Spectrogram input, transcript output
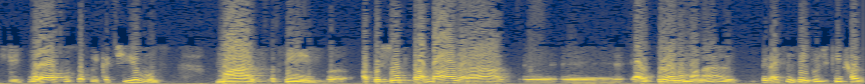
de novos aplicativos, mas, assim, a pessoa que trabalha lá é, é, é autônoma, né? Vou pegar esse exemplo de quem faz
